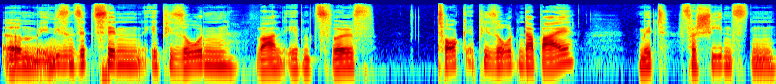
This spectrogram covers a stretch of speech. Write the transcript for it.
Ähm, in diesen 17 Episoden waren eben zwölf Talk-Episoden dabei mit verschiedensten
